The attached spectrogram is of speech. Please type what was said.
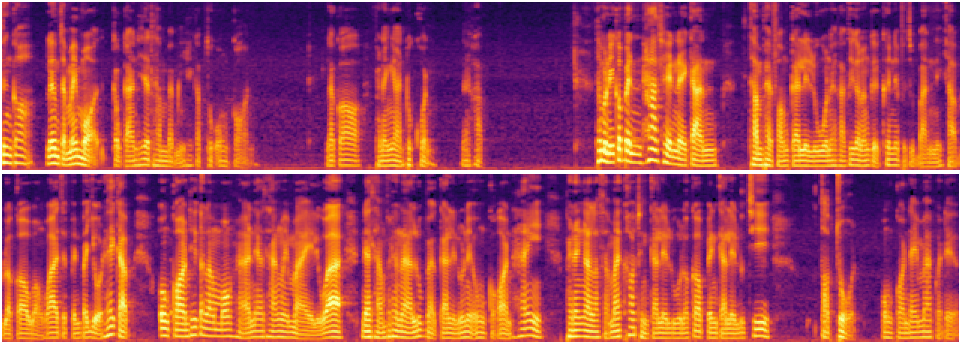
ซึ่งก็เริ่มจะไม่เหมาะกับการที่จะทำแบบนี้ให้กับทุกองค์กร แล้วก็พนักงงานทุกคน นะครับทั้งหมดนี้ก็เป็น 5 เทรนในการทำแพลตฟอร์มการเรียนรู้นะครับที่กำลังเกิดขึ้นในปัจจุบันนี้ครับแล้วก็หวังว่าจะเป็นประโยชน์ให้กับองค์กรที่กำลังมองหาแนวทางใหม่ๆ หรือว่าแนวทางพัฒนารูปแบบการเรียนรู้ในองค์กร ให้พนักงานเราสามารถเข้าถึงการเรียนรู้ แล้วก็เป็นการเรียนรู้ที่ตอบโจทย์องค์กรได้มากกว่าเดิม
